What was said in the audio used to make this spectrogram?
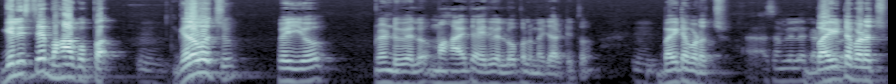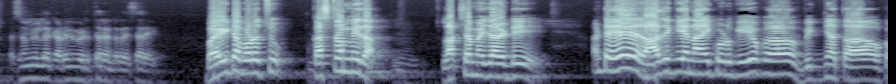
గెలిస్తే మహా గొప్ప. గెలవచ్చు వెయ్యో రెండు వేలు మహా అయితే ఐదు వేల లోపల మెజారిటీతో. బయటపడవచ్చు అసెంబ్లీలో బయటపడవచ్చు అసెంబ్లీలోకి అడుగు పెడతారంటారు సరే బయటపడవచ్చు కష్టం మీద. లక్ష మెజారిటీ అంటే రాజకీయ నాయకుడికి ఒక విజ్ఞత ఒక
